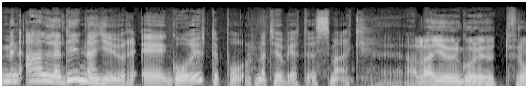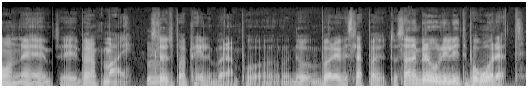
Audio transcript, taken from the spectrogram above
Men alla dina djur eh, går ute på naturbetesmark? Eh, alla djur går ut från i början på maj, slutet på april, början på, då börjar vi släppa ut. Och sen beror det lite på året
